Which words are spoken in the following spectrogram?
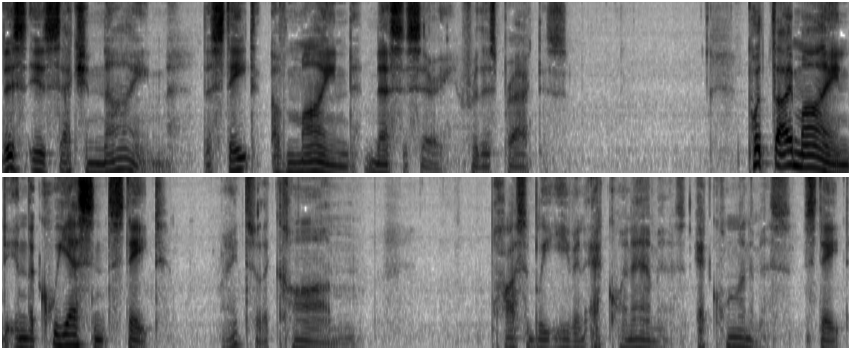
This is section 9, the state of mind necessary for this practice. Put thy mind in the quiescent state, right? So the calm, possibly even equanimous, equanimous state.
